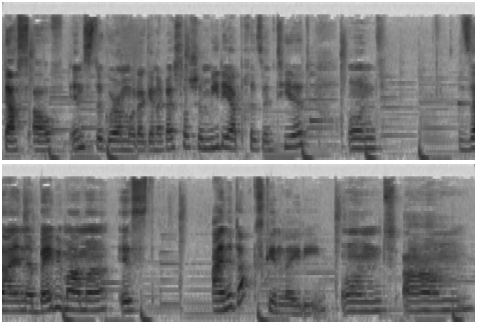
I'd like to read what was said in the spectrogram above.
das auf Instagram oder generell Social Media präsentiert und seine Babymama ist eine Darkskin Lady und ähm,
